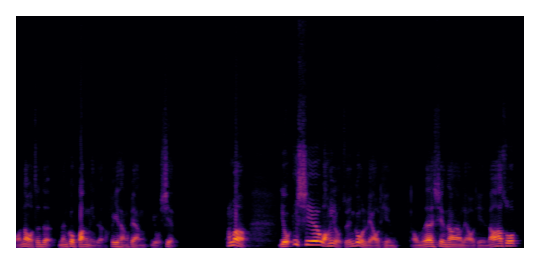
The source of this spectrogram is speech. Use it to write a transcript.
哦。那我真的能够帮你的非常非常有限。那么有一些网友昨天跟我聊天，我们在线上要聊天，然后他说，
